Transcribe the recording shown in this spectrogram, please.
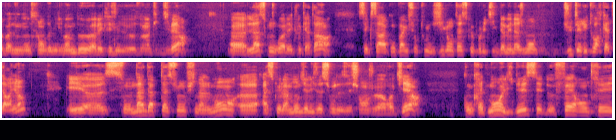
va nous montrer en 2022 avec les Jeux olympiques d'hiver. Là, ce qu'on voit avec le Qatar, c'est que ça accompagne surtout une gigantesque politique d'aménagement du territoire qatarien et euh, son adaptation finalement euh, à ce que la mondialisation des échanges requiert. Concrètement, l'idée, c'est de faire entrer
